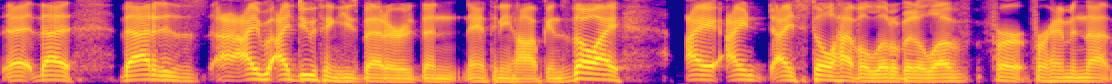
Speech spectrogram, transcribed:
That that that is. I I do think he's better than Anthony Hopkins, though. I. I, I I still have a little bit of love for for him in that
